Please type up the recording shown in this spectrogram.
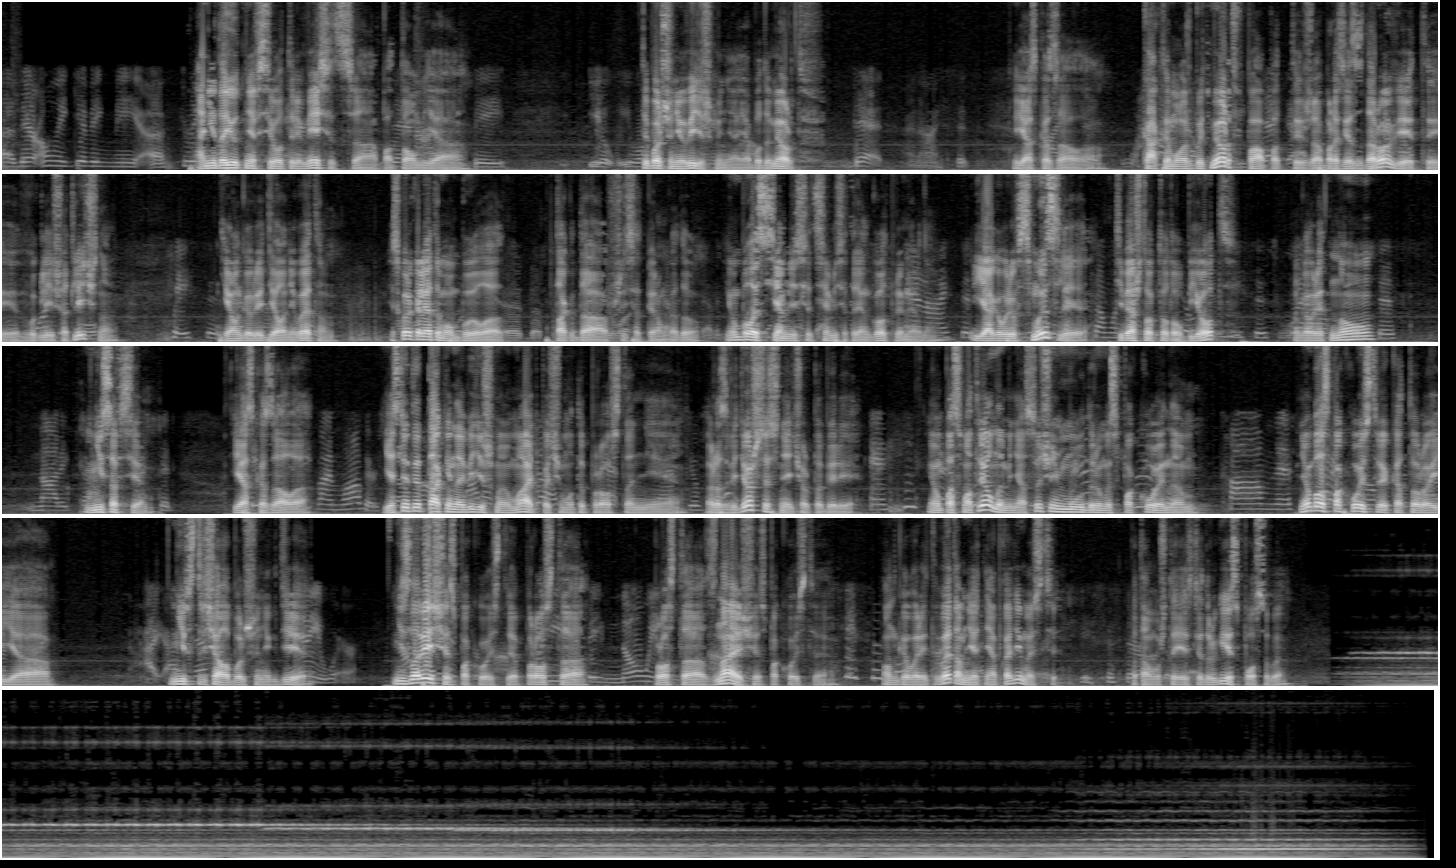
Они дают мне всего три месяца, а потом я... Ты больше не увидишь меня, я буду мертв. Я сказала, как ты можешь быть мертв, папа? Ты же образец здоровья, ты выглядишь отлично. И он говорит, дело не в этом. И сколько лет ему было тогда, в 61 году? Ему было 70-71 год примерно. Я говорю, в смысле? Тебя что, кто-то убьет? Он говорит, ну, не совсем. Я сказала, если ты так ненавидишь мою мать, почему ты просто не разведешься с ней, черт побери? И он посмотрел на меня с очень мудрым и спокойным. У него было спокойствие, которое я не встречала больше нигде. Не зловещее спокойствие, просто, просто знающее спокойствие. Он говорит, в этом нет необходимости. потому что есть и другие способы.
